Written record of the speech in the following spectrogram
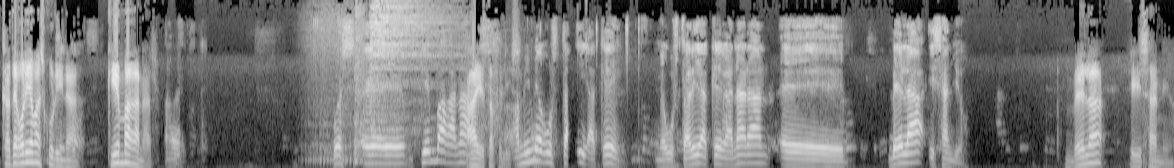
categoría masculina. ¿Quién va a ganar? A ver. Pues, eh, ¿quién va a ganar? Ahí está feliz. A mí me gustaría que, me gustaría que ganaran eh, Vela y Sanjo. Vela y Sanjo.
